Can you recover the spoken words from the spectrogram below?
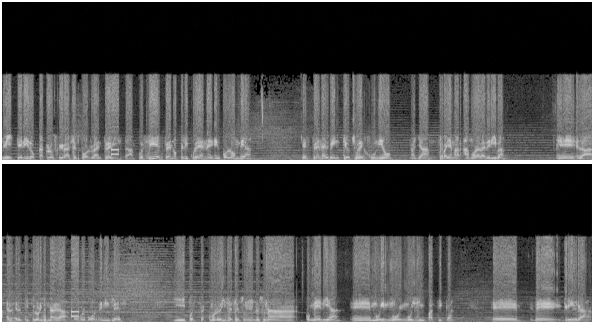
Mi querido Carlos, gracias por la entrevista. Pues sí, estreno película en, en Colombia, que estrena el 28 de junio allá, se va a llamar Amor a la Deriva eh, el, título original era Overboard en inglés. Y pues como lo dices, es, un, es una comedia eh, muy, muy, muy simpática. Eh, de gringa,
